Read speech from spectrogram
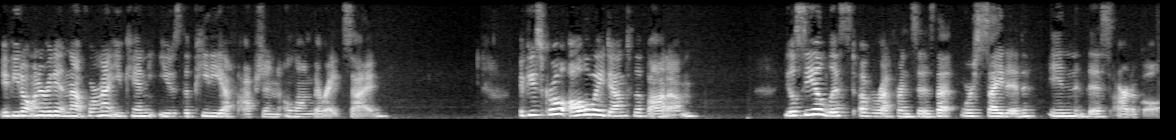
If you don't want to read it in that format, you can use the PDF option along the right side. If you scroll all the way down to the bottom, you'll see a list of references that were cited in this article.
